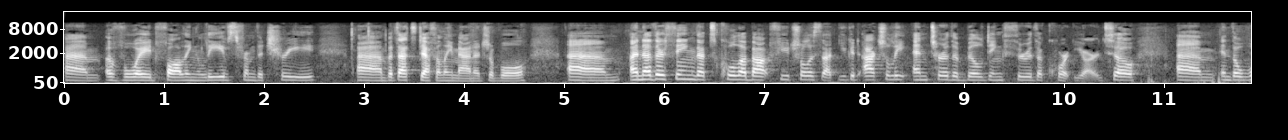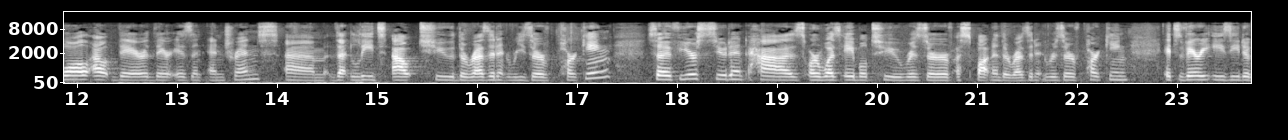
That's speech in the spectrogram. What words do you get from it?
um, avoid falling leaves from the tree, um, but that's definitely manageable. Um, another thing that's cool about Futrall is that you could actually enter the building through the courtyard. So um, in the wall out there, there is an entrance um, that leads out to the resident reserve parking. So if your student has or was able to reserve a spot in the resident reserve parking, it's very easy to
